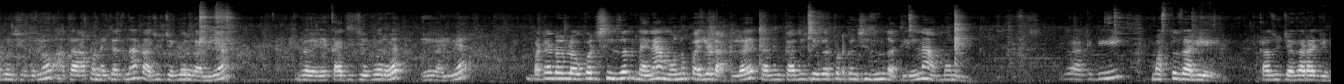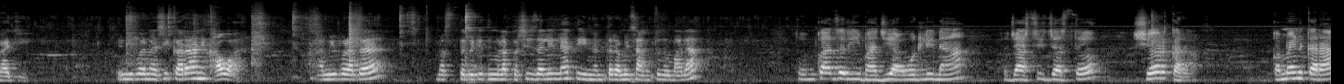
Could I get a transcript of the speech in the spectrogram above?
पण शिजलो. आता आपण ह्याच्यात ना काजूचे गर घालूया. हे काजूचे गरत हे घालूया. बटाटा लवकर शिजत नाही ना म्हणून पहिले टाकलं आहे कारण काजूचे गर पटकन शिजून जातील ना म्हणून. किती मस्त झाली आहे काजूच्या गराची भाजी. तुम्ही पण अशी करा आणि खावा. आम्ही पण आता मस्तपैकी तुम्हाला कशी झाली ना ती नंतर आम्ही सांगतो तुम्हाला. तुमका जर ही भाजी आवडली ना तर जास्तीत जास्त शेअर करा. कमेंट करा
